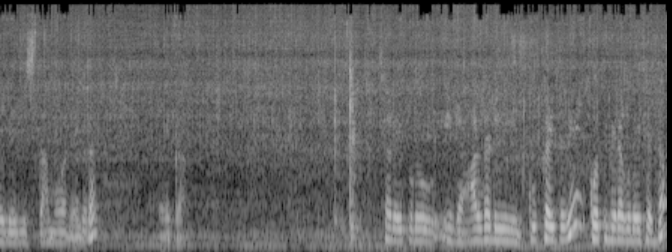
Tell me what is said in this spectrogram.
నివేదిస్తాము వారి దగ్గర. ఇక సరే ఇప్పుడు ఇది ఆల్రెడీ కుక్ అవుతుంది కొత్తిమీర కూడా వేసేద్దాం.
